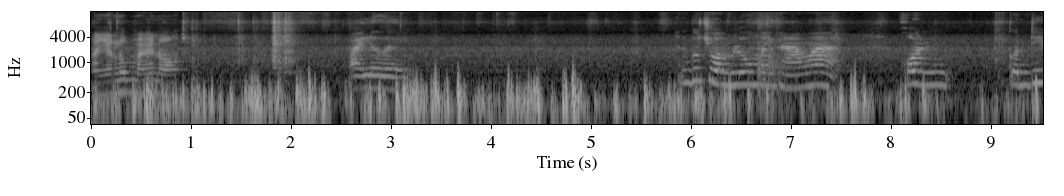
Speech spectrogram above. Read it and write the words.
มายังลบมาให้น้องสิ ไปเลยท่าน ผู้ชมรู้ไหมคะว่า คนคนที่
